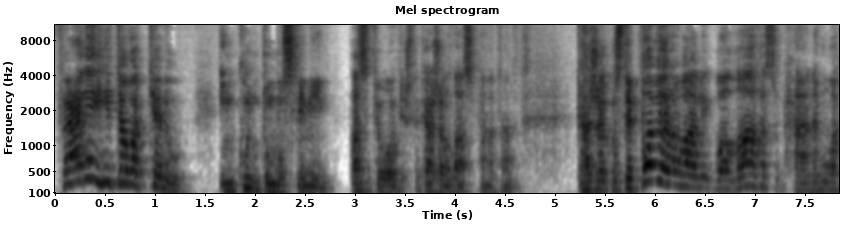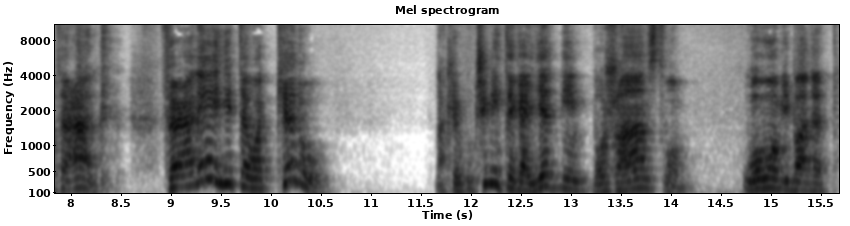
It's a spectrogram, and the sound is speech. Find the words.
fa alayhi tawakkalu In kuntum muslimin. Pazite ovdje što kaže Allah s.w.t. Kaže ako ste povjerovali u Allaha subhanahu wa ta'ala fa alayhi tawakkalu Dakle, učinite ga jednim božanstvom u ovom ibadetu.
